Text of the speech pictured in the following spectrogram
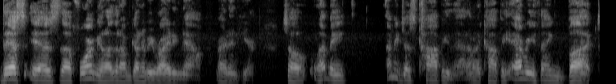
this is the formula that I'm going to be writing now, right in here. So let me let me just copy that. I'm going to copy everything but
